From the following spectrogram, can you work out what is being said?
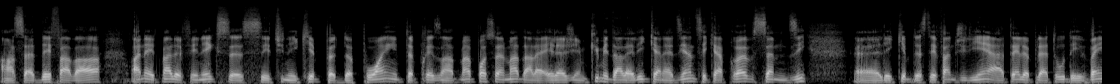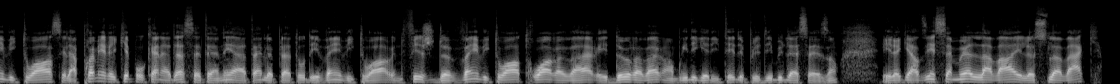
en sa défaveur. Honnêtement, le Phoenix, euh, c'est une équipe de pointe présentement, pas seulement dans la LHGMQ, mais dans la Ligue canadienne. C'est qu'à preuve, samedi, euh, l'équipe de Stéphane Julien a atteint le plateau des 20 victoires. C'est la première équipe au Canada cette année à atteindre le plateau des 20 victoires. Une fiche de 20 victoires, 3 revers et 2 revers en bris d'égalité depuis le début de la saison. Et le gardien Samuel Lavaille, le Slovaque,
